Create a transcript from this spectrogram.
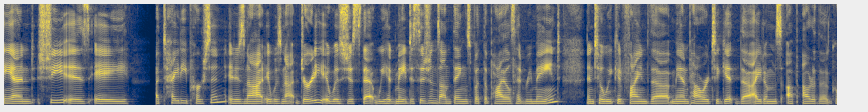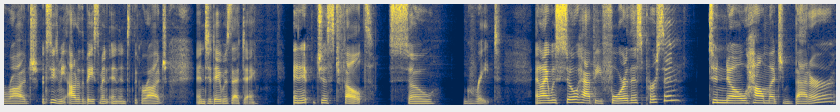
and she is a a tidy person. It is not it was not dirty. It was just that we had made decisions on things but the piles had remained until we could find the manpower to get the items up out of the garage, excuse me, out of the basement and into the garage. And today was that day. And it just felt so great. And I was so happy for this person to know how much better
